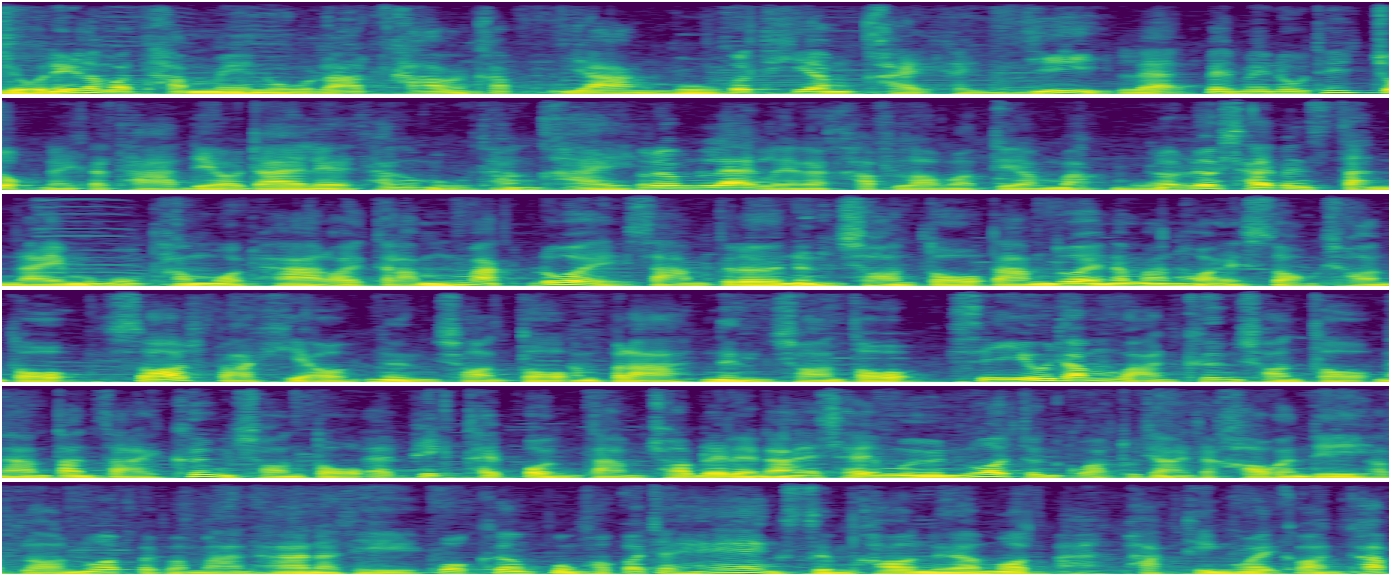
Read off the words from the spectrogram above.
เดี๋ยววันนี้เรามาทำเมนูราดข้าวกันครับ อย่างหมูกระเทียมไข่ขยี้และเป็นเมนูที่จบในกระทะเดียวได้เลยทั้งหมูทั้งไข่เริ่มแรกเลยนะครับ เรามาเตรียมหมักหมูเราเลือกใช้เป็นสันในหมูทั้งหมด 500 กรัมหมักด้วย 3 เกลือ 1 ช้อนโต๊ะตามด้วยน้ำมันหอย 2 ช้อนโต๊ะซอสฝาเขียว 1 ช้อนโต๊ะน้ำปลา 1 ช้อนโต๊ะซีอิ๊วดำหวานครึ่งช้อนโต๊ะน้ำตาลทรายครึ่งช้อนโต๊ะและพริกไทยป่นตามชอบได้เลยนะให้ใช้มือนวดจนกว่าทุกอย่างจะเข้ากันดีครับเรานวดไปประมาณ 5 นาที พวกเครื่องปรุงเขาก็จะแห้งซึมเข้าเนื้อหมดพักทิ้งไว้ก่อนครับ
